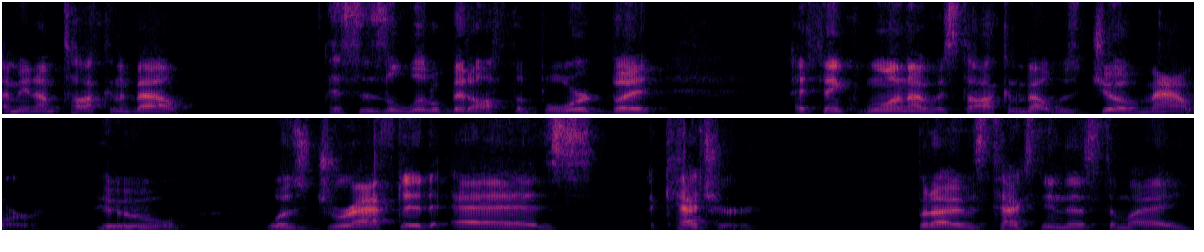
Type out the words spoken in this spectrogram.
I mean, I'm talking about this is a little bit off the board, but I think one I was talking about was Joe Mauer, who mm-hmm. was drafted as a catcher. But I was texting this to my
